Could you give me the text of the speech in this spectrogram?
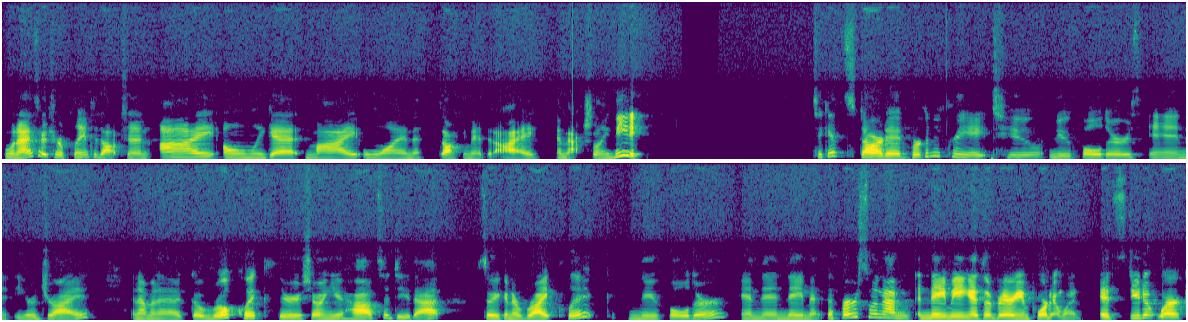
When I search for plant adoption, I only get my one document that I am actually needing. To get started, we're going to create two new folders in your drive. And I'm going to go real quick through showing you how to do that. So you're going to right click, new folder, and then name it. The first one I'm naming is a very important one. It's student work,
